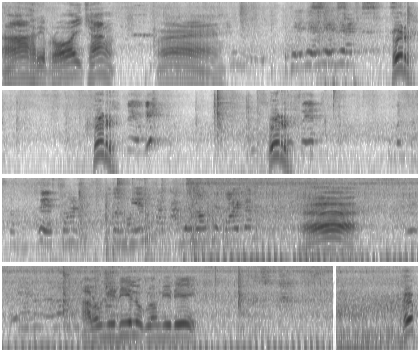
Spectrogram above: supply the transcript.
อ่าเรียบร้อยช่างอ่าเทเทเทเทฮึรฮึรเดี๋ยวดิฮึรเสร็จกูไปเสร็จก่อนเติมเทสทางการเดินเราเสร็จได้กันเอออ่าลงดีๆลูกลงดีๆฮึบ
